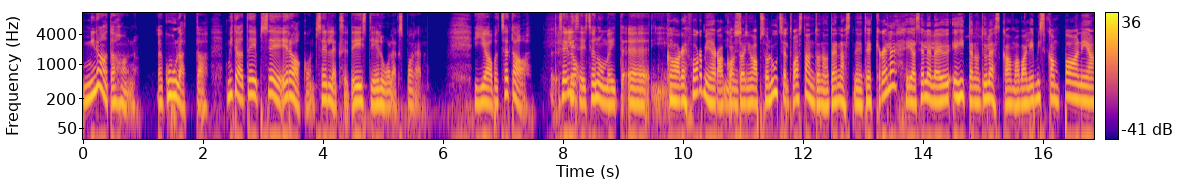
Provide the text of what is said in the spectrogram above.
mina tahan kuulata, mida teeb see erakond selleks, et Eesti elu oleks parem ja vot seda selliseid no, sõnumeid äh, ka Reformierakond just. on ju absoluutselt vastandunud ennast nüüd EKRE-le ja sellele ehitanud üles ka oma valimiskampaania,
